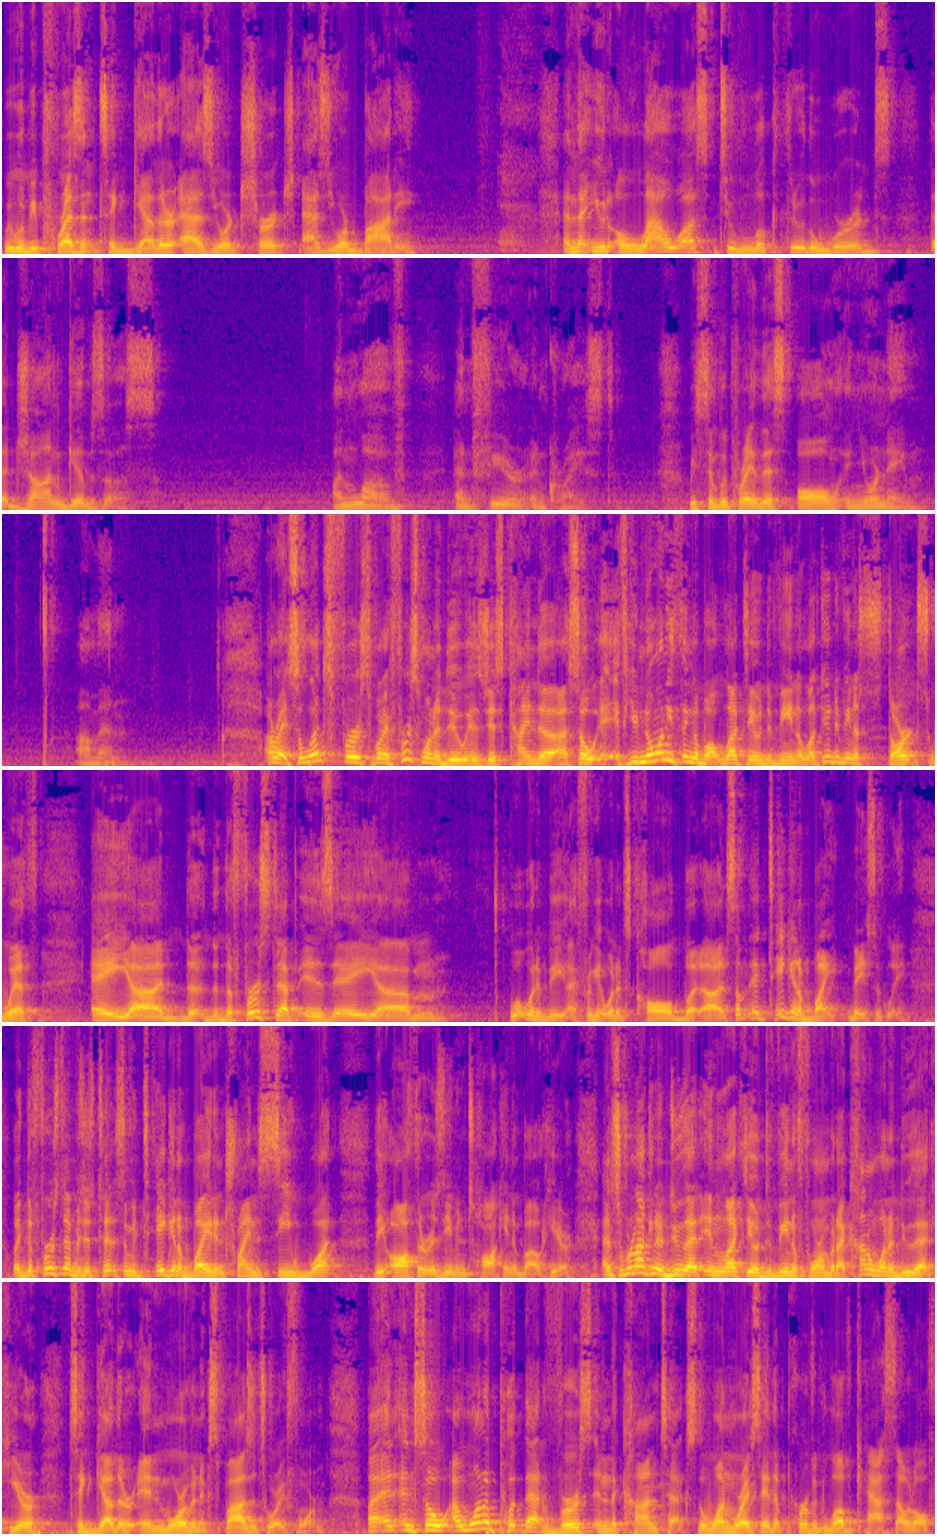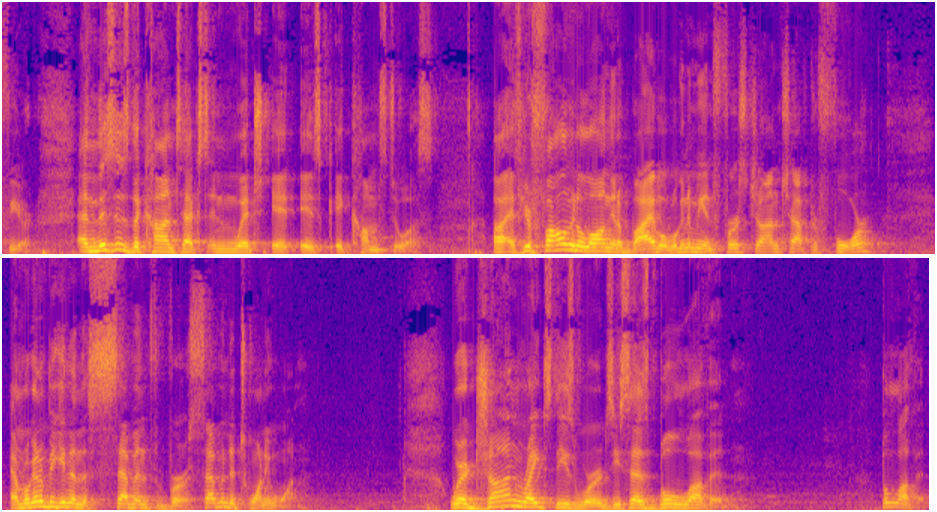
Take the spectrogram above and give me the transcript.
we would be present together as your church, as your body, and that you'd allow us to look through the words that John gives us on love and fear in Christ. We simply pray this all in your name. Amen. All right, so let's first, what I first want to do is just kind of, so if you know anything about Lectio Divina, Lectio Divina starts with a, uh, the, the, the, first step is a, um, what would it be? I forget what it's called, but uh, something taking a bite, basically. Like the first step is just t- somebody taking a bite and trying to see what the author is even talking about here. And so we're not going to do that in Lectio Divina form, but I kind of want to do that here together in more of an expository form. Uh, and, and so I want to put that verse into context, the one where I say that perfect love casts out all fear. And this is the context in which it, is, it comes to us. Uh, if you're following along in a Bible, we're going to be in 1 John chapter 4, and we're going to begin in the seventh verse, 7 to 21 where John writes these words. He says, Beloved, beloved,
